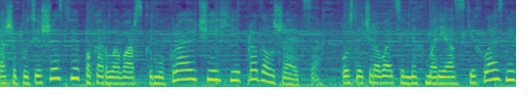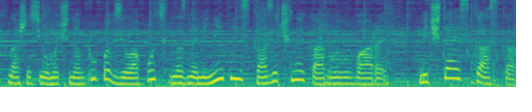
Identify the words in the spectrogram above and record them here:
Наше путешествие по Карловарскому краю Чехии продолжается. После очаровательных Марианских лазнях наша съемочная группа взяла путь на знаменитые сказочные Карловы Вары. Мечта и сказка,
